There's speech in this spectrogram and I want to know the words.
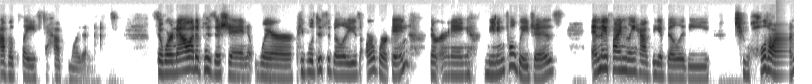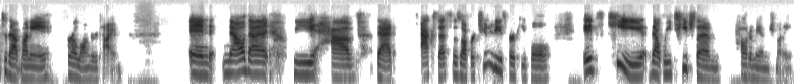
have a place to have more than that. So we're now at a position where people with disabilities are working, they're earning meaningful wages, and they finally have the ability to hold on to that money for a longer time. And now that we have that access, those opportunities for people, it's key that we teach them how to manage money.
